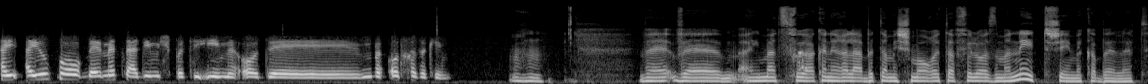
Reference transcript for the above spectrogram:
היו פה באמת צעדים משפטיים מאוד, מאוד חזקים. והאם את צפויה כנראה לאבד את המשמורת אפילו הזמנית שהיא מקבלת,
